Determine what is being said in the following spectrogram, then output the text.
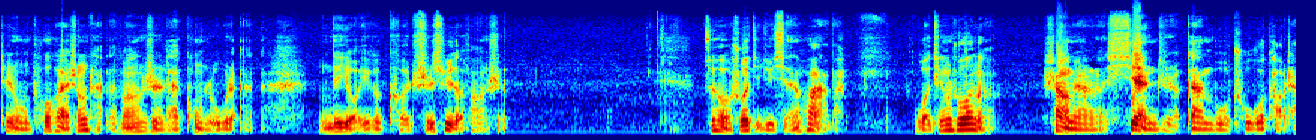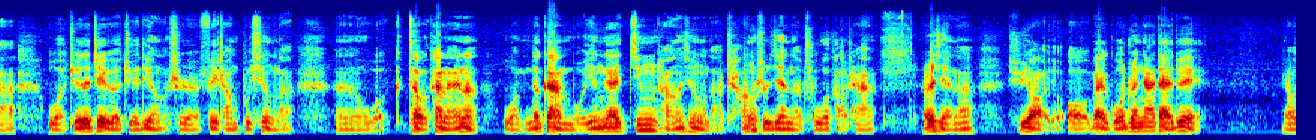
这种破坏生产的方式来控制污染，你得有一个可持续的方式。最后说几句闲话吧。我听说呢，上面呢限制干部出国考察，我觉得这个决定是非常不幸的。嗯，我在我看来呢，我们的干部应该经常性的、长时间的出国考察，而且呢需要有外国专家带队，要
